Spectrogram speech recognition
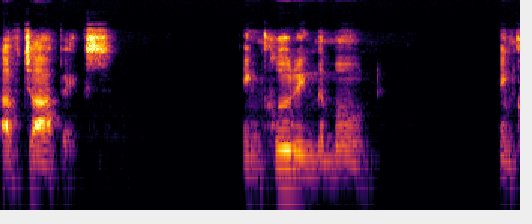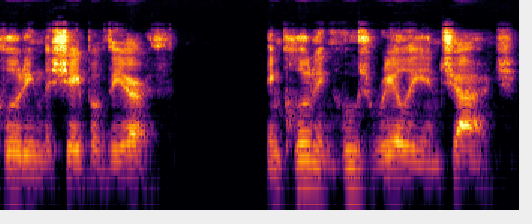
of topics including the moon, including the shape of the earth, including who's really in charge.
